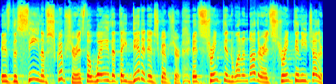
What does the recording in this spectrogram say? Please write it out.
is the scene of Scripture. It's the way that they did it in Scripture. It strengthened one another, it strengthened each other,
